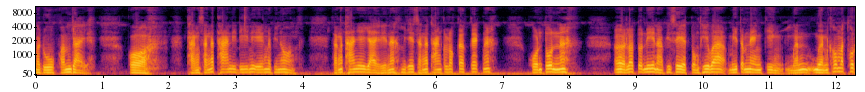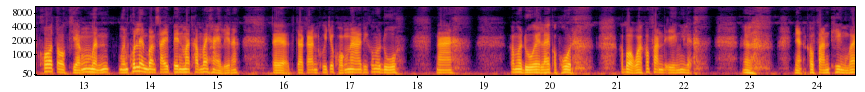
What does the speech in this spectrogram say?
มาดูความใหญ่ ก็ถังสังฆทานดีๆนี่เองนะพี่น้อง สังฆทานใหญ่ๆเลยนะไม่ใช่สังฆทานก็ล็อกแก๊กนะโคนต้นนะเออแล้วตัวนี้นะพิเศษตรงที่ว่ามีตำแหน่งกิ่งเหมือนเหมือนเขามาทดข้อต่อเขียงเหมือนเหมือนคนเล่นบอลไซเป็นมาทำไว้ให้เลยนะแต่จากการคุยเจ้าของนาที่เขามาดูนาเขามาดูอ้ไรข้าวโพดเขาบอกว่าเขาฟันเองนี่แหละ เออ เนี่ยเขาฟันทิ้งไว้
